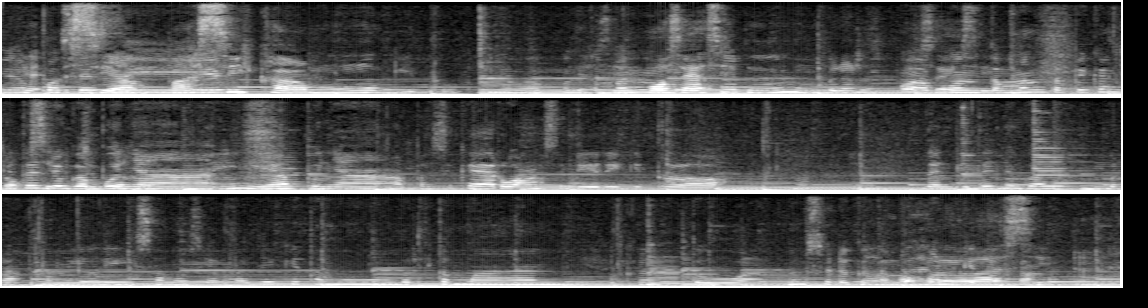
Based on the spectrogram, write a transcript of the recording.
Ya, posesif. siapa sih kamu? gitu. Ya, walaupun Ya sih, teman posesif hmm, bener walaupun teman tapi kan kita juga, juga punya ini ya punya apa sih kayak ruang sendiri gitu loh. Dan kita juga berhak memilih sama siapa aja kita mau berteman gitu. Walaupun sudah ketemu pun kita sama. Hmm.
